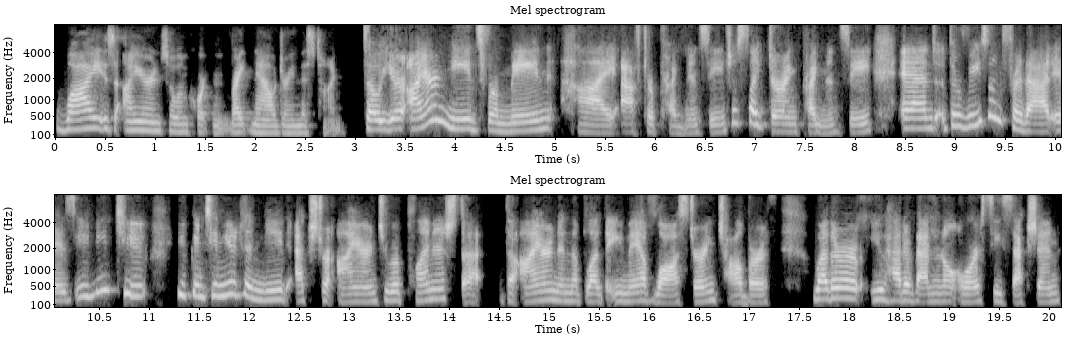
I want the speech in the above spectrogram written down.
Why is iron so important right now during this time? So, your iron needs remain high after pregnancy, just like during pregnancy. And the reason for that is you need to, you continue to need extra iron to replenish the, the iron in the blood that you may have lost during childbirth, whether you had a vaginal or a C section,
